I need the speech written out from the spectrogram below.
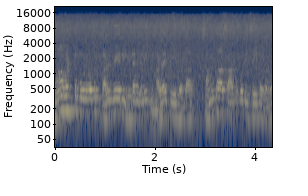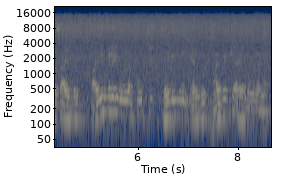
மாவட்டம் முழுவதும் பல்வேறு இடங்களில் மழை பெய்ததால் சம்பா சாகுபடி செய்த விவசாயிகள் பயிர்களில் உள்ள பூச்சி தெரியும் என்று மகிழ்ச்சி அடைந்துள்ளனர்.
